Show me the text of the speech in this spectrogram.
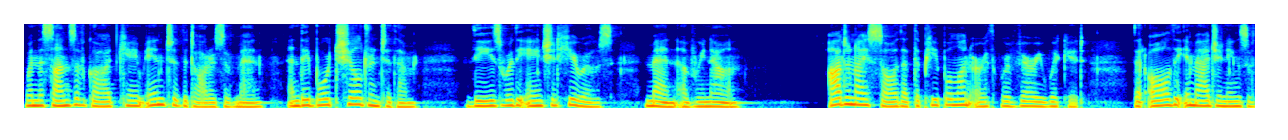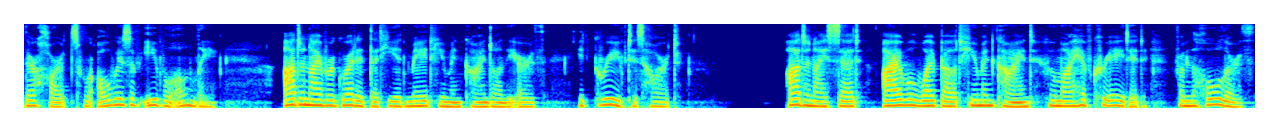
when the sons of God came in to the daughters of men, and they bore children to them. These were the ancient heroes, men of renown. Adonai saw that the people on earth were very wicked, that all the imaginings of their hearts were always of evil only. Adonai regretted that he had made humankind on the earth. It grieved his heart. Adonai said, I will wipe out humankind, whom I have created, from the whole earth,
